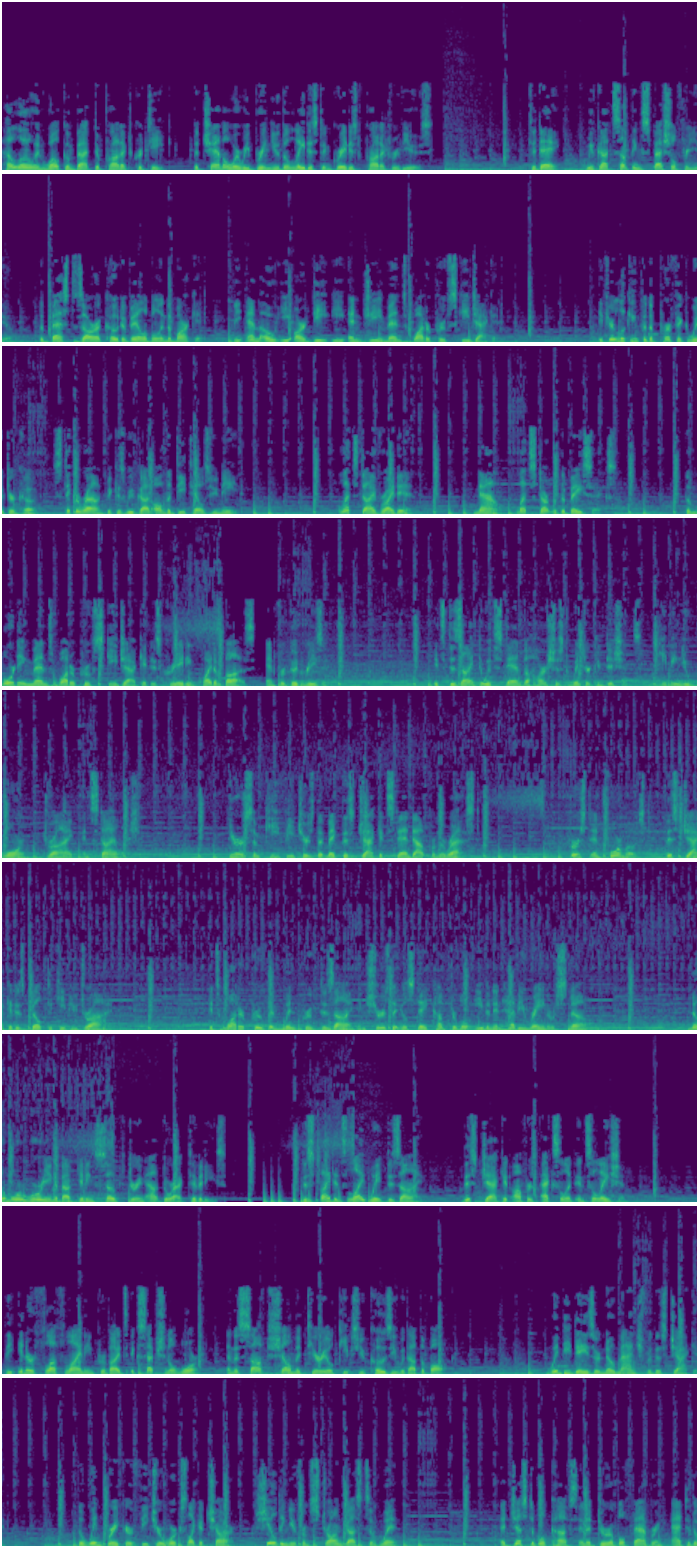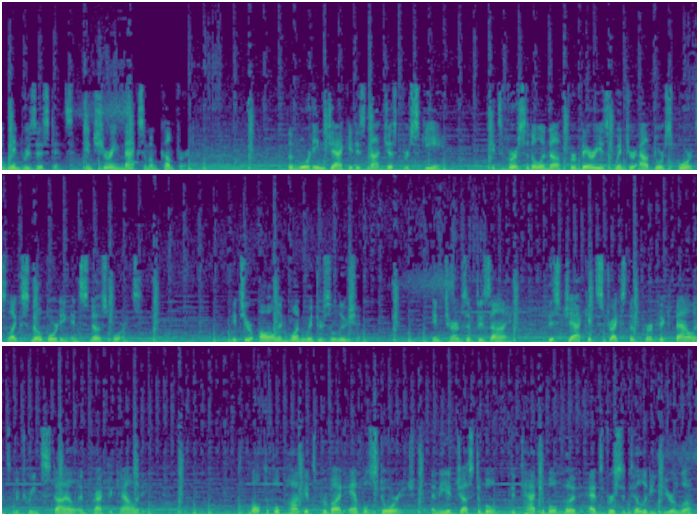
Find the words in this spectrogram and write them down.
Hello and welcome back to Product Critique, the channel where we bring you the latest and greatest product reviews. Today, we've got something special for you, the best Zara coat available in the market, the MOERDENG men's waterproof ski jacket. If you're looking for the perfect winter coat, stick around because we've got all the details you need. Let's dive right in. Now, let's start with the basics. The MOERDENG men's waterproof ski jacket is creating quite a buzz, and for good reason. It's designed to withstand the harshest winter conditions, keeping you warm, dry, and stylish. Here are some key features that make this jacket stand out from the rest. First and foremost, this jacket is built to keep you dry. Its waterproof and windproof design ensures that you'll stay comfortable even in heavy rain or snow. No more worrying about getting soaked during outdoor activities. Despite its lightweight design, this jacket offers excellent insulation. The inner fluff lining provides exceptional warmth, and the soft shell material keeps you cozy without the bulk. Windy days are no match for this jacket. The windbreaker feature works like a charm, shielding you from strong gusts of wind. Adjustable cuffs and a durable fabric add to the wind resistance, ensuring maximum comfort. The MOERDENG jacket is not just for skiing. It's versatile enough for various winter outdoor sports like snowboarding and snow sports. It's your all-in-one winter solution. In terms of design, this jacket strikes the perfect balance between style and practicality. Multiple pockets provide ample storage, and the adjustable, detachable hood adds versatility to your look.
